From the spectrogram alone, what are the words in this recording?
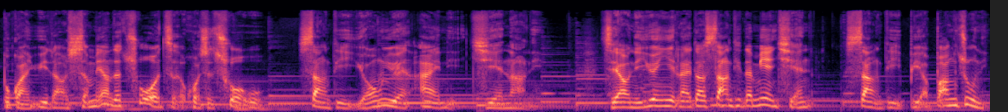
不管遇到什么样的挫折或是错误。上帝永远爱你，接纳你。只要你愿意来到上帝的面前，上帝必要帮助你，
